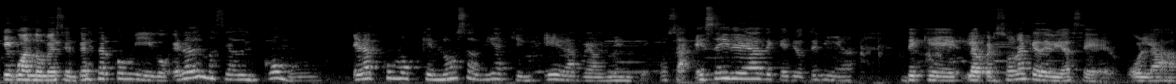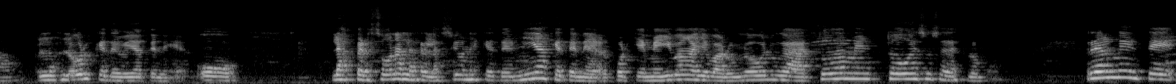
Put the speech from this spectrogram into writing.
que cuando me senté a estar conmigo era demasiado incómodo, era como que no sabía quién era realmente. O sea, esa idea de que yo tenía de que la persona que debía ser o la, los logros que debía tener o las personas, las relaciones que tenía que tener porque me iban a llevar a un nuevo lugar, todo, todo eso se desplomó. Realmente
